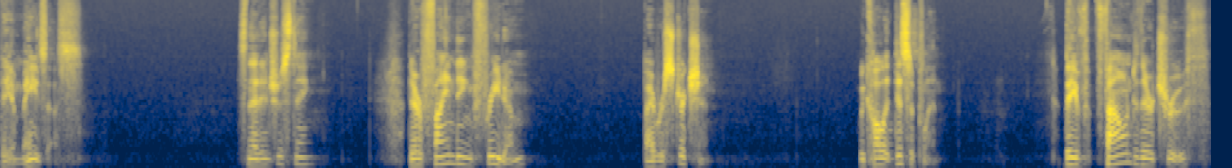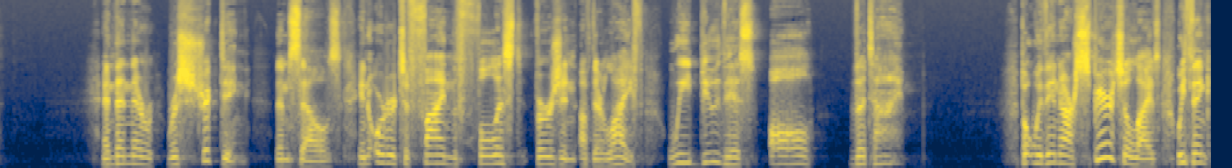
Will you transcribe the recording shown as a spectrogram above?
they amaze us. Isn't that interesting? They're finding freedom by restriction. We call it discipline. They've found their truth, and then they're restricting themselves in order to find the fullest version of their life. We do this all the time. But within our spiritual lives, we think,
